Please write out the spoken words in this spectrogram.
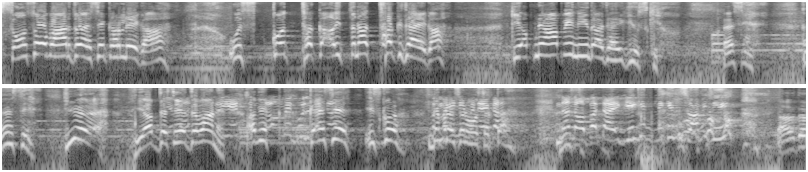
सौ सौ बार जो ऐसे कर लेगा उसको थका इतना थक जाएगा कि अपने आप ही नींद आ जाएगी उसकी। ऐसे ऐसे ये ये अब जैसे ये जवान है। अब ये कैसे इसको डिप्रेशन हो सकता है? ना नौबत आएगी। लेकिन लेकिन स्वामी जी अब तो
